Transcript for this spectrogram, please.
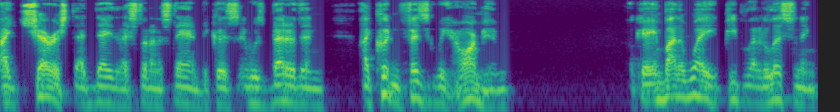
I cherished that day that I stood on a stand because it was better than I couldn't physically harm him. Okay. And by the way, people that are listening,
